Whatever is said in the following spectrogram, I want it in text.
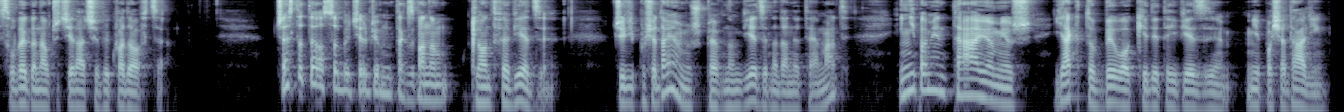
słabego nauczyciela czy wykładowcę. Często te osoby cierpią na tak zwaną klątwę wiedzy, czyli posiadają już pewną wiedzę na dany temat i nie pamiętają już, jak to było, kiedy tej wiedzy nie posiadali.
